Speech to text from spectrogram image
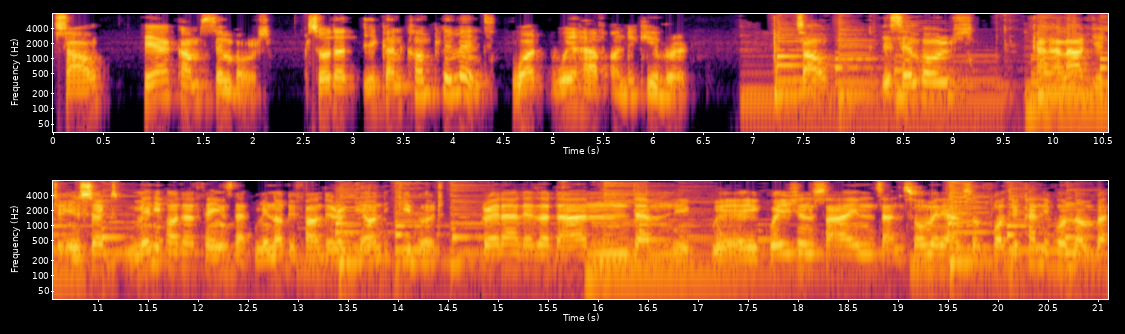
So here comes symbols so that it can complement what we have on the keyboard. So the symbols can allow you to insert many other things that may not be found directly on the keyboard. Greater, lesser than, um, equation signs, and so many and so forth. You can't even number,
